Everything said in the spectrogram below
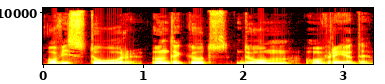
och vi står under Guds dom och vrede.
